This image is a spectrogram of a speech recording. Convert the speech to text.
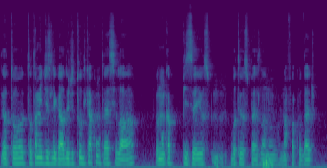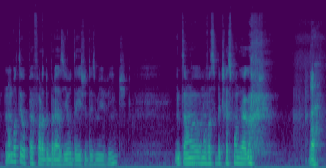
Eu tô totalmente desligado de tudo que acontece lá. Eu nunca pisei, os... botei os pés lá no, na faculdade. Não botei o pé fora do Brasil desde 2020. Então eu não vou saber te responder agora. É.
